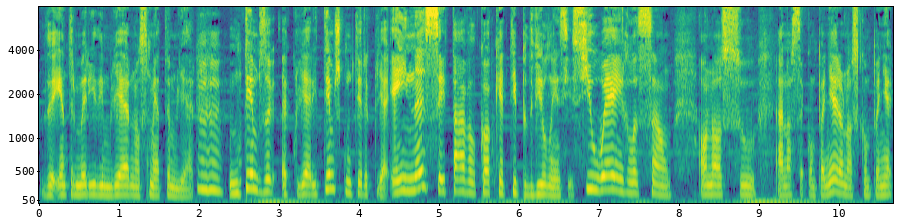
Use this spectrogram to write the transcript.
de entre marido e mulher, não se mete a mulher. Uhum. Metemos a, a colher e temos que meter a colher. É inaceitável qualquer tipo de violência. Se o é em relação ao nosso, à nossa companheira, ao nosso companheiro,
